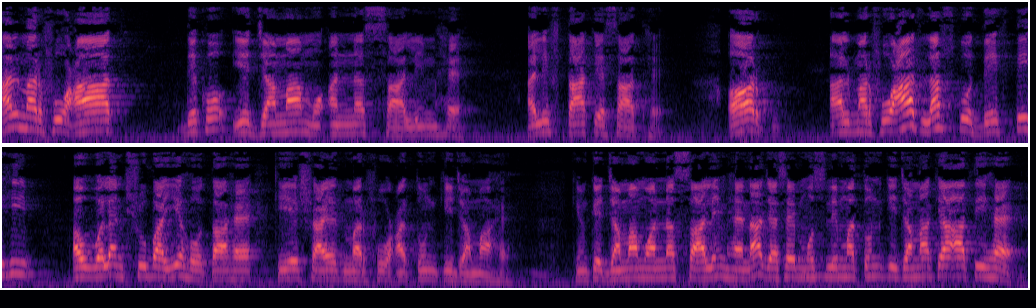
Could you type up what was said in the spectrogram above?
अल मरफूआत देखो ये जमा मुअन्नस सालिम है अलिफ्ता के साथ है और अलमरफूआत लफ्ज को देखते ही अव्वलन शुबा यह होता है कि यह शायद मरफूआतुन की जमा है क्योंकि जमा मुन्नस सालिम है ना? जैसे मुस्लिमतुन की जमा क्या आती है?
